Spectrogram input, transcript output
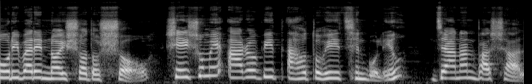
পরিবারের নয় সদস্য। সেই সময় আরবিদ আহত হয়েছেন বলেও জানান বাসাল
